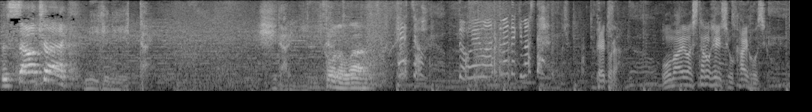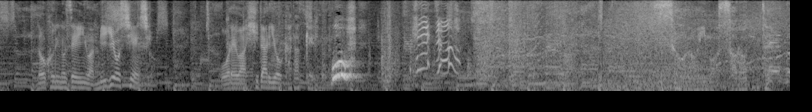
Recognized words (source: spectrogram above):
The soundtrack! To the left. ペトラお前は下の兵士を解放しろ残りの全員は右を支援しろ俺は左を片付ける Woo! 揃いも揃って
